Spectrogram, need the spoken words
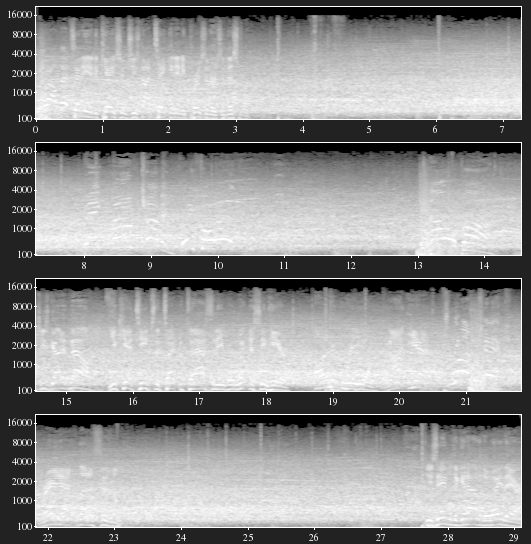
Well, that's any indication she's not taking any prisoners in this one. You can't teach the type of tenacity we're witnessing here. Unreal. Not yet. Drop kick. Great athleticism. She's able to get out of the way there.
